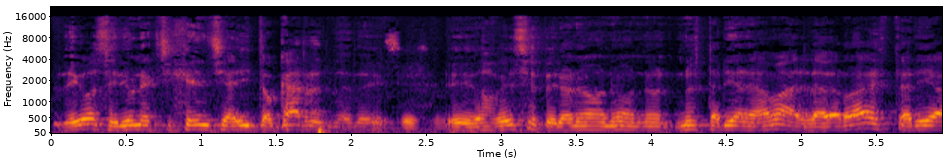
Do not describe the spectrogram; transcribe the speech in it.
Digo, sería una exigencia ahí tocar eh, dos veces, pero no, no, no, no estaría nada mal. La verdad estaría,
